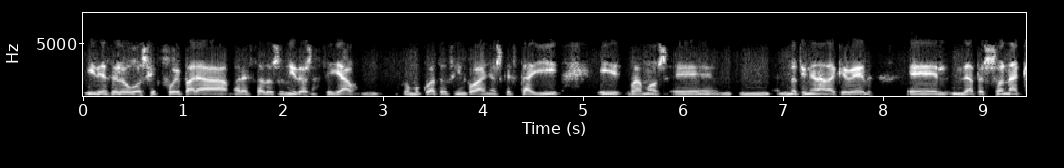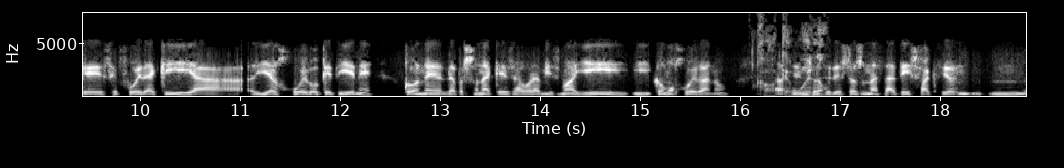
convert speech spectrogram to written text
y desde luego se fue para, para Estados Unidos hace ya como cuatro o cinco años que está allí y vamos eh, mm, no tiene nada que ver eh, la persona que se fue de aquí a- y el juego que tiene con eh, la persona que es ahora mismo allí y, y cómo juega, ¿no? qué bueno. Entonces eso es una satisfacción mm,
